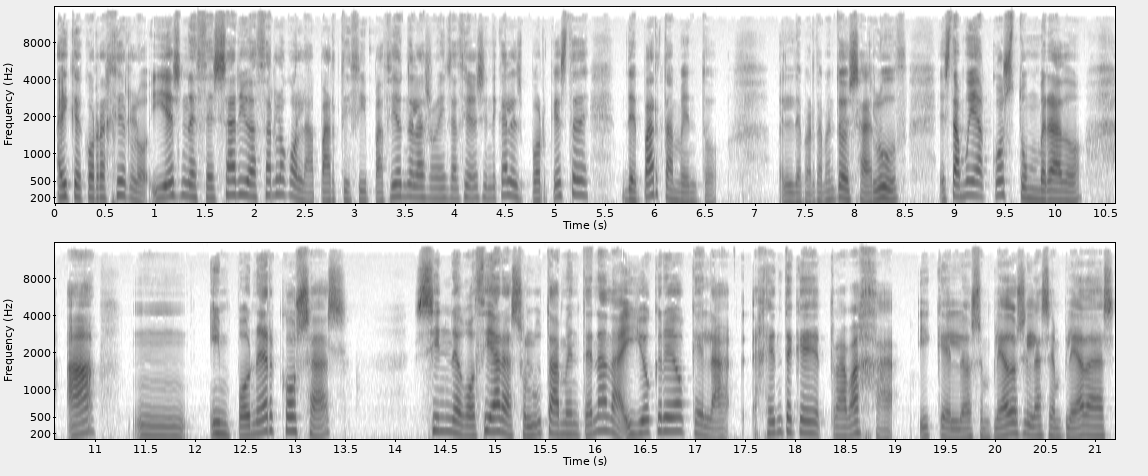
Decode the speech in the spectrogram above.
hay que corregirlo y es necesario hacerlo con la participación de las organizaciones sindicales porque este departamento, el Departamento de Salud, está muy acostumbrado a mm, imponer cosas sin negociar absolutamente nada. Y yo creo que la gente que trabaja y que los empleados y las empleadas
